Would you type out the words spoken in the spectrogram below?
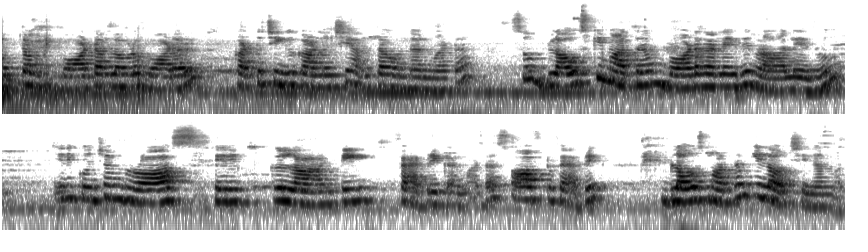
మొత్తం బాటంలో కూడా బార్డర్ కట్టు చింగు కాడ నుంచి అంతా ఉందన్నమాట. సో బ్లౌజ్కి మాత్రం బార్డర్ అనేది రాలేదు. ఇది కొంచెం రా సిల్క్ లాంటి ఫ్యాబ్రిక్ అనమాట సాఫ్ట్ ఫ్యాబ్రిక్. బ్లౌజ్ మాత్రం ఇలా వచ్చింది అనమాట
